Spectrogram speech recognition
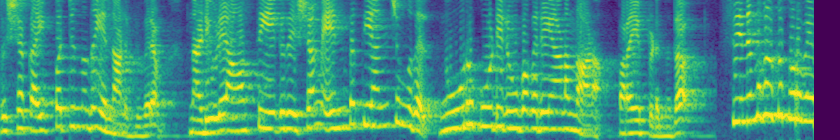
തൃഷ കൈപ്പറ്റുന്നത് എന്നാണ് വിവരം. നടിയുടെ ആസ്തി ഏകദേശം എൺപത്തി അഞ്ച് മുതൽ നൂറ് കോടി രൂപ വരെയാണെന്നാണ് പറയപ്പെടുന്നത്. സിനിമകൾക്ക് പുറമെ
